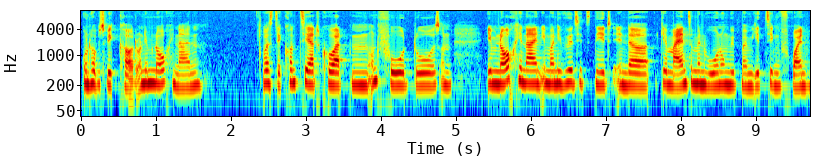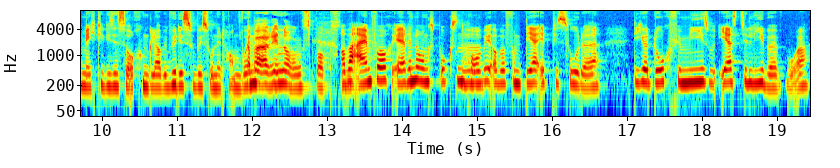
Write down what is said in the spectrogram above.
und habe es weggehauen. Und im Nachhinein, was die Konzertkarten und Fotos und im Nachhinein, ich meine, ich würde es jetzt nicht in der gemeinsamen Wohnung mit meinem jetzigen Freund, möchte diese Sachen, glaube ich, würde es sowieso nicht haben wollen. Aber Erinnerungsboxen. Aber einfach Erinnerungsboxen mhm. habe ich, aber von der Episode, die ja doch für mich so erste Liebe war,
